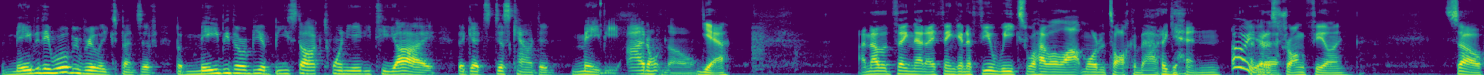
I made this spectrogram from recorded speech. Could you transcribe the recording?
Maybe they will be really expensive, but maybe there will be a B stock 2080 Ti that gets discounted. Maybe I don't know. Yeah. Another thing that I think in a few weeks we'll have a lot more to talk about again. Oh, yeah. I've got a strong feeling. So,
